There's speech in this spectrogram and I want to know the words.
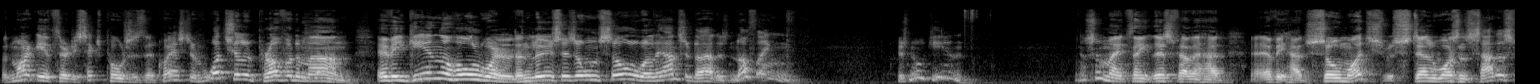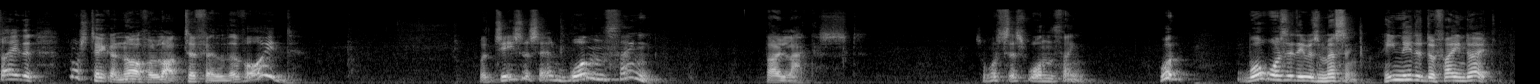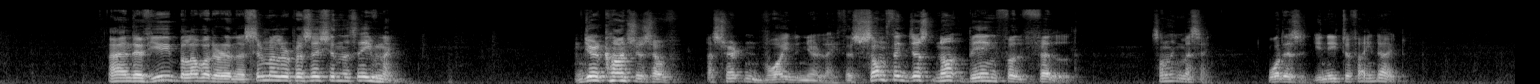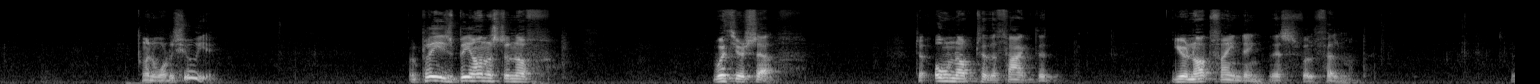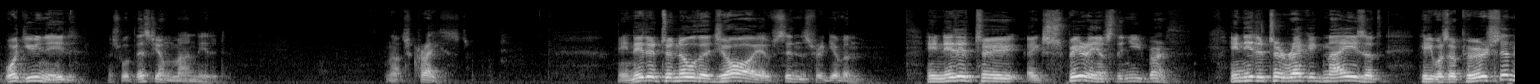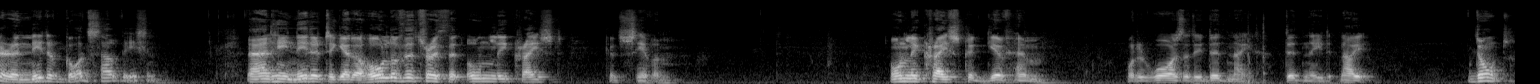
But Mark 8:36 poses the question, what shall it profit a man if he gain the whole world and lose his own soul? Well, the answer to that is nothing. There's no gain. Now, some might think this fellow had, if he had so much, still wasn't satisfied, it must take an awful lot to fill the void. But Jesus said, one thing thou lackest. So what's this one thing? What what was it he was missing? He needed to find out. And if you, beloved, are in a similar position this evening, and you're conscious of a certain void in your life, there's something just not being fulfilled, something missing. What is it? You need to find out. And I want to show you. And please be honest enough with yourself to own up to the fact that you're not finding this fulfillment. What you need is what this young man needed, and that's Christ. He needed to know the joy of sins forgiven. He needed to experience the new birth. He needed to recognize that he was a poor sinner in need of God's salvation. And he needed to get a hold of the truth that only Christ could save him. Only Christ could give him what it was that he did need. Did need. Now, don't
